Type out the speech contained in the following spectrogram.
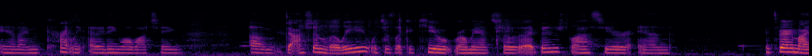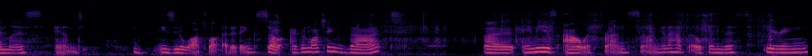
and I'm currently editing while watching um, Dash and Lily, which is like a cute romance show that I binged last year, and it's very mindless and easy to watch while editing. So I've been watching that, but Amy is out with friends, so I'm gonna have to open this earring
